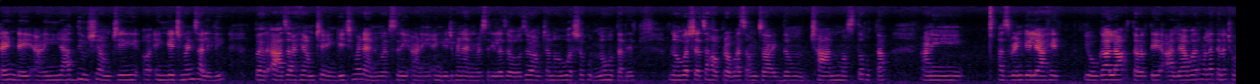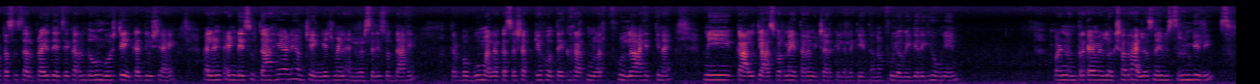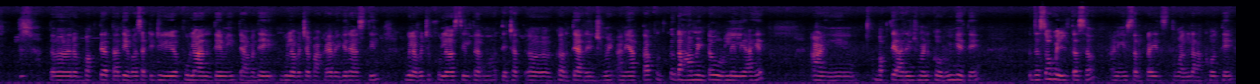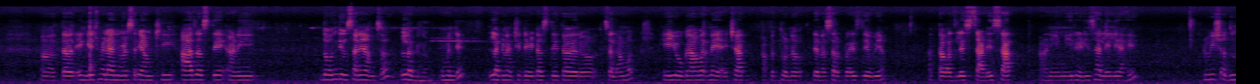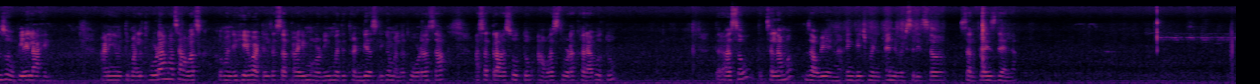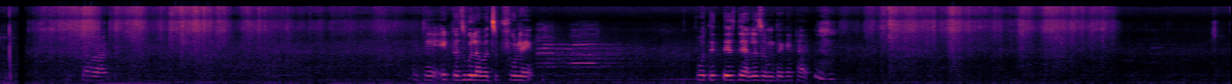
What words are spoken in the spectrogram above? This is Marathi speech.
व्हॅलेंटाईन डे आणि याच दिवशी आमची एंगेजमेंट झालेली. तर आज आहे आमची एंगेजमेंट ॲनिव्हर्सरी आणि एंगेजमेंट ॲनिव्हर्सरीला जवळजवळ आमच्या नऊ वर्ष पूर्ण होतात आहेत. नऊ वर्षाचा हा प्रवास आमचा एकदम छान मस्त होता. आणि हजबंड गेले आहेत योगाला तर ते आल्यावर मला त्यांना छोटासा सरप्राईज द्यायचं आहे कारण दोन गोष्टी एकाच दिवशी आहे. व्हॅलेंटाईन डेसुद्धा आहे आणि आमची एंगेजमेंट ॲनिव्हर्सरीसुद्धा आहे. तर बघू मला कसं शक्य होतं आहे घरात मुलात फुलं आहेत की नाही. मी काल क्लासवरनं येताना विचार केलेला की येताना फुलं वगैरे घेऊन येईन. पण नंतर काय म्हणजे लक्षात राहिलंच नाही विसरून गेली. तर बघते आता देवासाठी जी फुलं आणते मी त्यामध्ये गुलाबाच्या पाकळ्या वगैरे असतील. गुलाबाची फुलं असतील तर मग त्याच्यात करते अरेंजमेंट आणि आत्ता फक्त दहा मिनटं उरलेली आहेत. आणि बघते अरेंजमेंट करून घेते. जसं होईल तसं आणि सरप्राईज तुम्हाला दाखवते. तर एंगेजमेंट ॲनिव्हर्सरी आमची आज असते आणि दोन दिवसांनी आमचं लग्न म्हणजे लग्नाची डेट असते. तर चला मग हे योगावर नाही यायच्या आत आपण थोडं त्यांना सरप्राईज देऊया. आत्ता वाजले साडेसात आणि मी रेडी झालेली आहे. रुईश अजून झोपलेला आहे. आणि तुम्हाला थोडा माझा आवाज म्हणजे हे वाटेल तर सकाळी मॉर्निंगमध्ये थंडी असली की मला थोडासा असा त्रास होतो आवाज थोडा खराब होतो. तर असो तर चला मग जाऊया ना एंगेजमेंट ॲनिव्हर्सरीचं सरप्राईज द्यायला. तर इथे एकच गुलाबाचं फुल आहे. होते तेच द्यायला जमतं की काय?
